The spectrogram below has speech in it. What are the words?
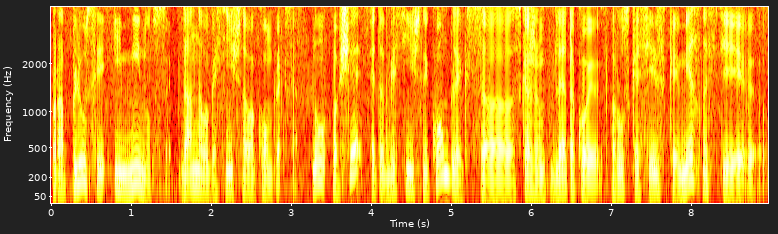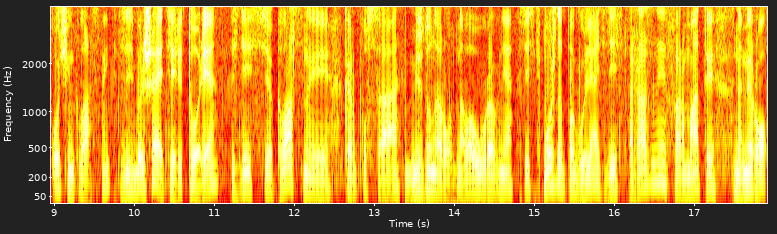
про плюсы и минусы данного гостиничного комплекса. Ну, вообще, этот гостиничный комплекс, э, скажем, для такой русско-сельской местности э, очень классный. Здесь большая территория, здесь классные корпуса международного уровня, здесь можно погулять, здесь разные форматы номеров.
